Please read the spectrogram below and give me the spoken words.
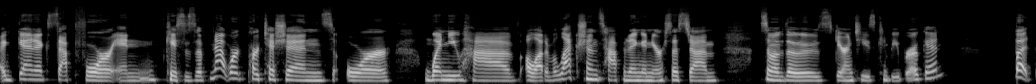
Again, except for in cases of network partitions or when you have a lot of elections happening in your system, some of those guarantees can be broken. But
